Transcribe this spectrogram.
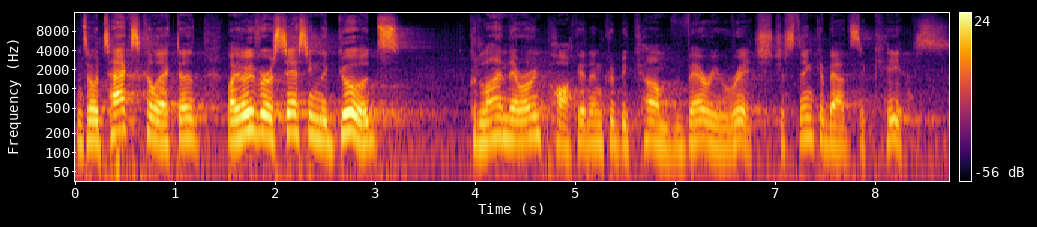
And so a tax collector, by over assessing the goods, could line their own pocket and could become very rich. Just think about Zacchaeus.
